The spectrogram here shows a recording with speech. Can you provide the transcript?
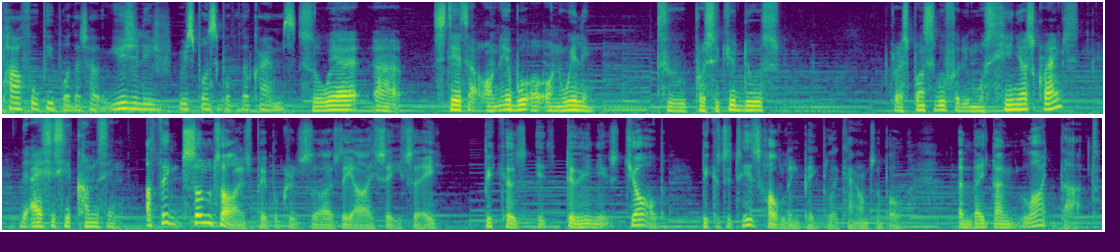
powerful people that are usually responsible for the crimes. So where uh, states are unable or unwilling to prosecute those responsible for the most heinous crimes, the ICC comes in. I think sometimes people criticise the ICC because it's doing its job, because it is holding people accountable, and they don't like that.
